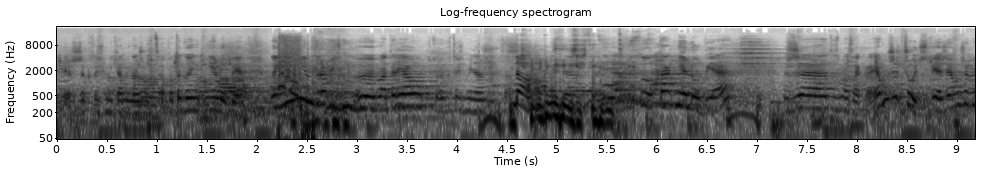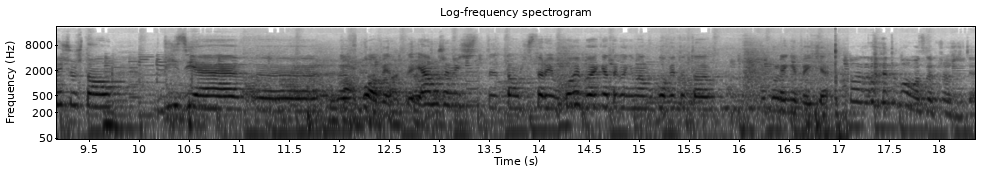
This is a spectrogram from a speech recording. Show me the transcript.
wiesz, że ktoś mi tam narzuca, bo tego nie lubię. No i nie umiem zrobić y, materiału, który ktoś mi narzuca. No, po prostu tak nie lubię, że to jest masakra. Ja muszę czuć, wiesz, ja muszę mieć już tą wizję y, w głowie. Ja muszę mieć t- tą historię w głowie, bo jak ja tego nie mam w głowie, to to w ogóle nie wyjdzie. To było mocne przeżycie.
